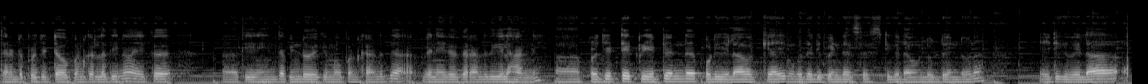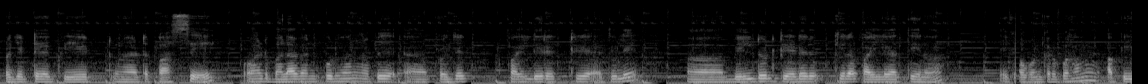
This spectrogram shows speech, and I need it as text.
දැනට ප්‍රජෙක්් ඔපන් කරලා තිනවා එක තියෙන හිද පින්ඩෝ එක මෝපන් කරන්නද වෙන එක කරන්න කියලහන්නේ ප්‍රජෙක්් ක්‍රේටන්ඩ පොඩි වෙලාවක්යයි මොකද ඩිපෙන්ඩන්ස් ටික ඩවන්ලෝඩ් ඩෝන ඒටික වෙලා ප්‍රජෙක්් එක ක්‍රියේට් වනාට පස්සේ වාට බලාගන්න පුළුවන් අපේ ප්‍රජෙක්් ෆයිල් ඩිරෙක්ට්‍රිය ඇතුළේ බිල්ඩොඩ් ක්‍රේඩල් කියලා ෆයිල්ල ගත්තියෙනවා එක ඔපන් කරපුහම අපි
